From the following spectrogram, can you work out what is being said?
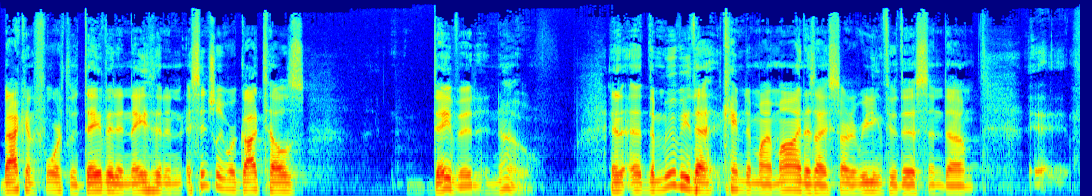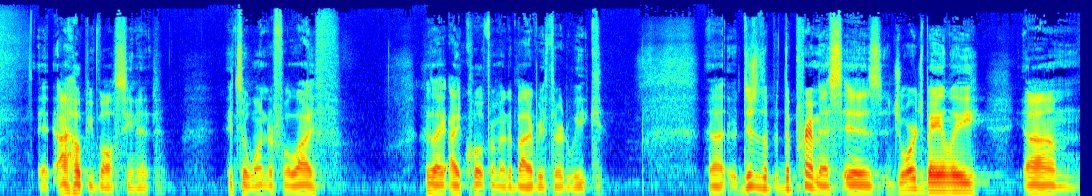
back and forth with David and Nathan, and essentially where God tells David no. And uh, the movie that came to my mind as I started reading through this, and um, it, I hope you've all seen it it's a Wonderful Life. I, I quote from it about every third week. Uh, just the, the premise is George Bailey um,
